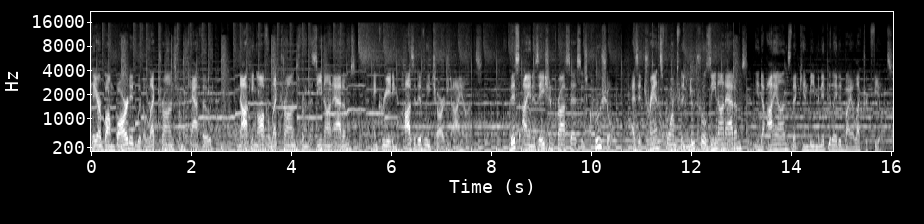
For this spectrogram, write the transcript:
they are bombarded with electrons from a cathode, knocking off electrons from the xenon atoms and creating positively charged ions. This ionization process is crucial as it transforms the neutral xenon atoms into ions that can be manipulated by electric fields.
